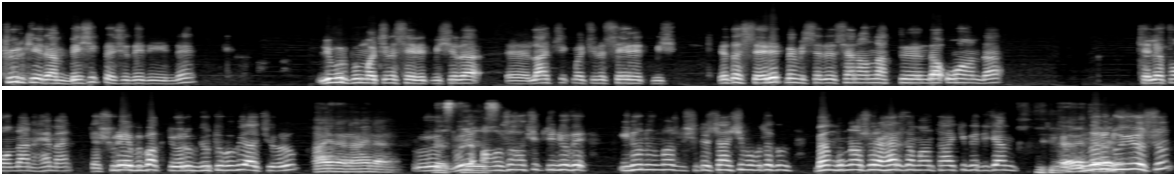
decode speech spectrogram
Türkiye'den Beşiktaş'ı dediğinde Liverpool maçını seyretmiş ya da e, Leipzig maçını seyretmiş ya da seyretmemişse de sen anlattığında o anda telefondan hemen ya şuraya bir bak diyorum YouTube'u bir açıyorum Aynen aynen. Ee, böyle ağzı açık dinliyor ve inanılmaz bir şey diyor. Sen şimdi bu takım ben bundan sonra her zaman takip edeceğim Evet, bunları evet. duyuyorsun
